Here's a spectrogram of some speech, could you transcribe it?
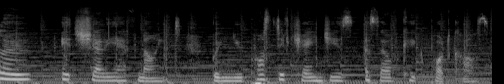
Hello, it's Shelley F. Knight, bringing you Positive Changes, a self kick podcast.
